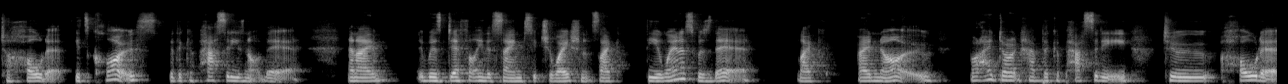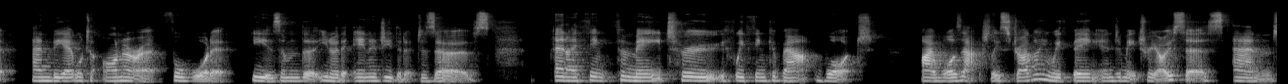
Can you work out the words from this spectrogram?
to hold it. It's close but the capacity is not there. And i it was definitely the same situation. It's like the awareness was there. Like i know but i don't have the capacity to hold it and be able to honor it for what it is and the you know the energy that it deserves and I think for me too, if we think about what I was actually struggling with being endometriosis and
